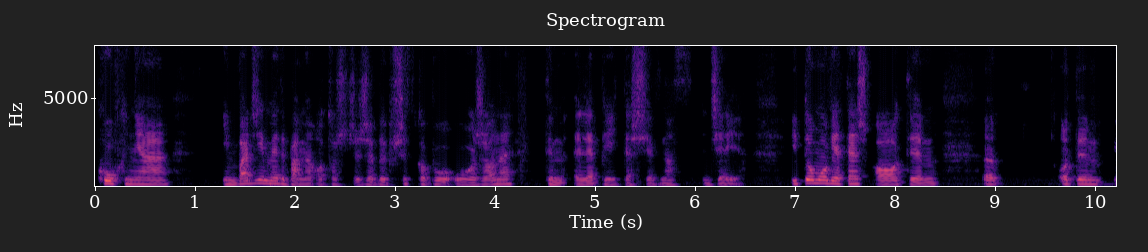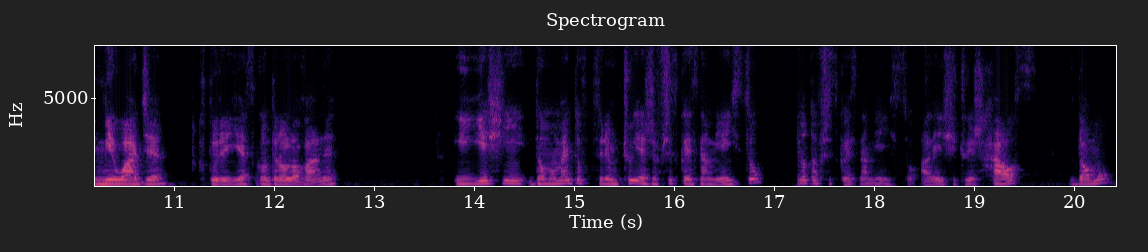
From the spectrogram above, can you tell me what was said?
kuchnia, im bardziej my dbamy o to, żeby wszystko było ułożone, tym lepiej też się w nas dzieje. I tu mówię też o tym, e, o tym nieładzie, który jest kontrolowany. I jeśli do momentu, w którym czujesz, że wszystko jest na miejscu, no to wszystko jest na miejscu. Ale jeśli czujesz chaos w domu,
